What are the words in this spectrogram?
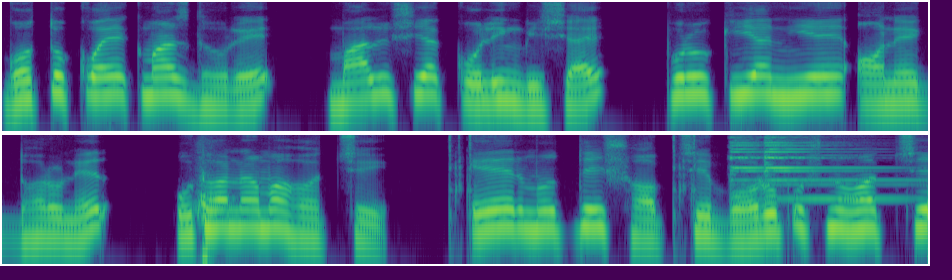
গত কয়েক মাস ধরে মালয়েশিয়া কোলিং বিষয়ে প্রক্রিয়া নিয়ে অনেক ধরনের ওঠানামা হচ্ছে। এর মধ্যে সবচেয়ে বড় প্রশ্ন হচ্ছে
